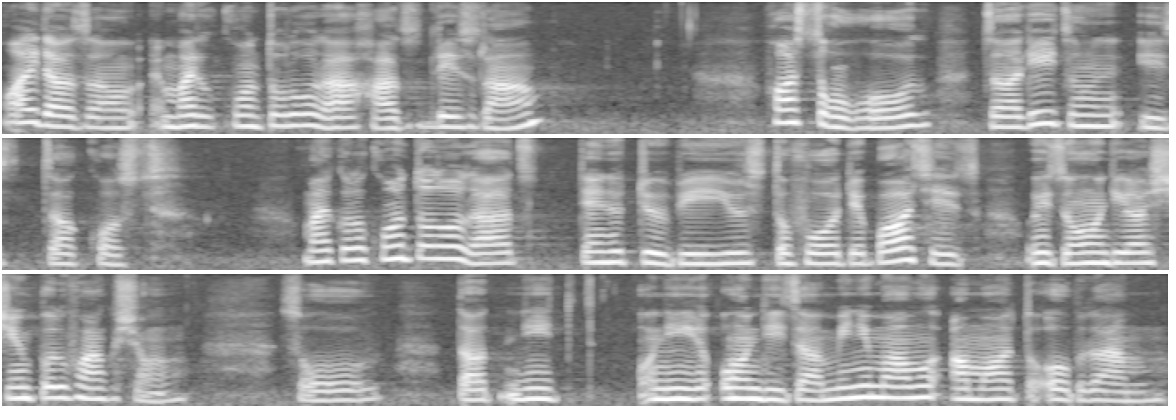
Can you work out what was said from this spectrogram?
Why does a microcontroller has less RAM? First of all, the reason is the cost. Microcontrollers tend to be used for devices with only a simple function, so that need only, only the minimum amount of RAM.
